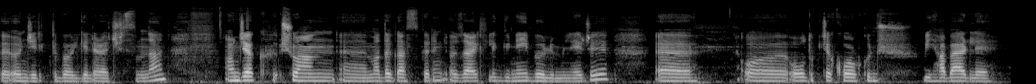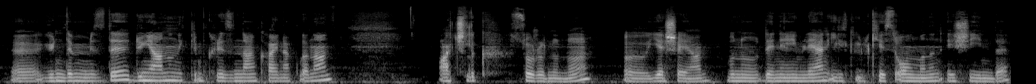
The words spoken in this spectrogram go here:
e, öncelikli bölgeler açısından. Ancak şu an e, Madagaskar'ın özellikle güney bölümleri e, o, oldukça korkunç bir haberle e, gündemimizde. Dünyanın iklim krizinden kaynaklanan açlık sorununu yaşayan, bunu deneyimleyen ilk ülkesi olmanın eşiğinde.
